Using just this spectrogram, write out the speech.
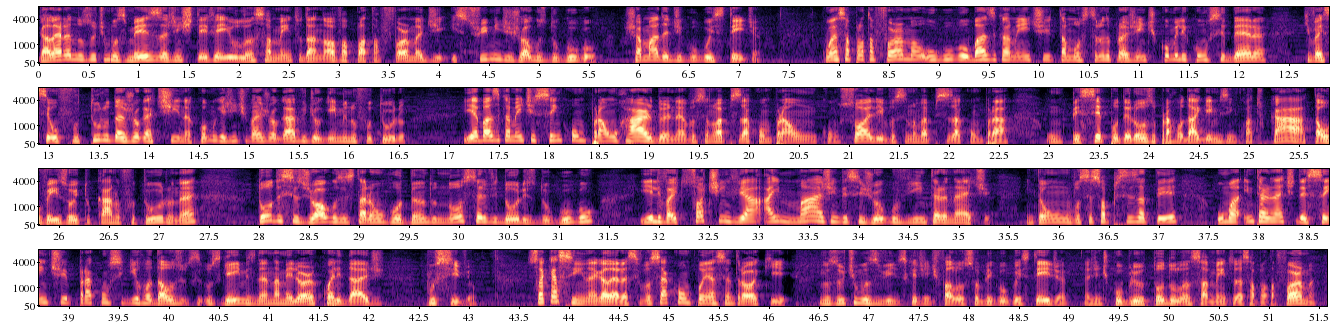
Galera, nos últimos meses a gente teve aí o lançamento da nova plataforma de streaming de jogos do Google, chamada de Google Stadia. Com essa plataforma, o Google basicamente está mostrando pra gente como ele considera que vai ser o futuro da jogatina, como que a gente vai jogar videogame no futuro. E é basicamente sem comprar um hardware, né? Você não vai precisar comprar um console, você não vai precisar comprar um PC poderoso para rodar games em 4K, talvez 8K no futuro, né? Todos esses jogos estarão rodando nos servidores do Google e ele vai só te enviar a imagem desse jogo via internet. Então você só precisa ter uma internet decente para conseguir rodar os, os games né, na melhor qualidade possível. Só que assim, né, galera, se você acompanha a Central aqui nos últimos vídeos que a gente falou sobre Google Stadia, a gente cobriu todo o lançamento dessa plataforma,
